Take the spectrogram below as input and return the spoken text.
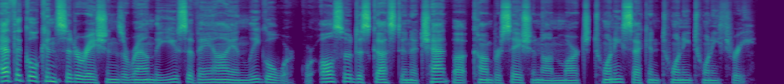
Ethical considerations around the use of AI in legal work were also discussed in a chatbot conversation on March 22, 2023.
